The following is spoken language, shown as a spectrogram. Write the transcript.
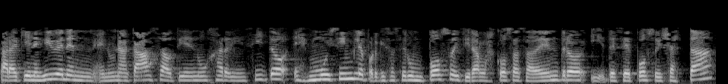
Para quienes viven en, en, una casa o tienen un jardincito, es muy simple porque es hacer un pozo y tirar las cosas adentro y de ese pozo y ya está,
